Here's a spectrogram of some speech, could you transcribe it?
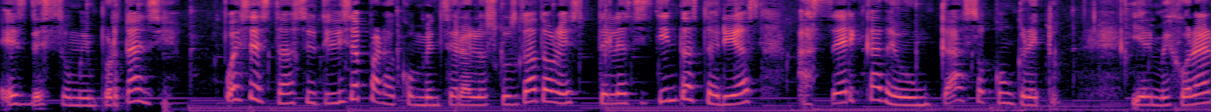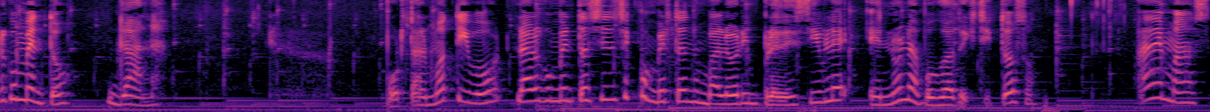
es de suma importancia, pues esta se utiliza para convencer a los juzgadores de las distintas teorías acerca de un caso concreto, y el mejor argumento gana. Por tal motivo, la argumentación se convierte en un valor impredecible en un abogado exitoso. Además,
